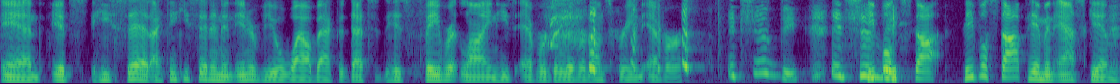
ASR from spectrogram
And it's he said I think he said in an interview a while back that that's his favorite line he's ever delivered on screen ever. It should be. It should People be. stop people stop him and ask him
